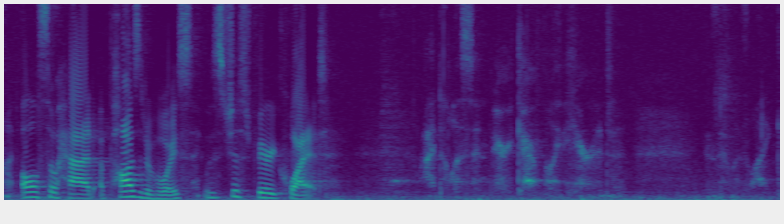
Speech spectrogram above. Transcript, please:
I also had a positive voice. It was just very quiet. I had to listen very carefully to hear it. Because it was like,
